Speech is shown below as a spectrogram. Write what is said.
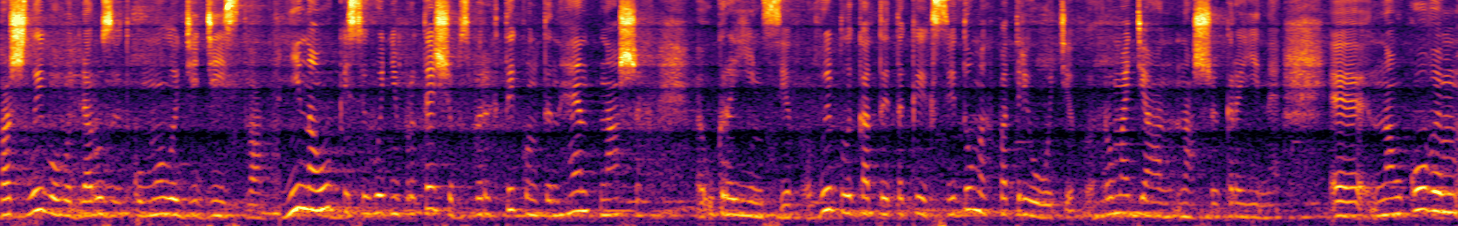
важливого для розвитку молоді дійства. Дні науки сьогодні про те, щоб зберегти контингент наших е, українців, викликати таких свідомих патріотів, громадян нашої країни, е, науковим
